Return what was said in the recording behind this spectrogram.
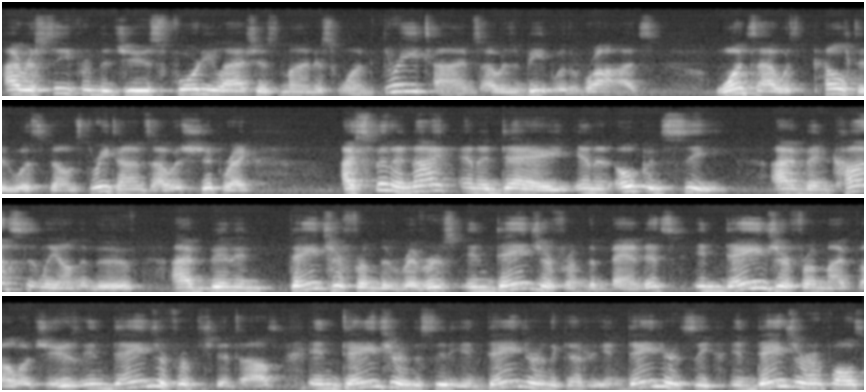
I received from the Jews 40 lashes minus one. Three times I was beaten with rods. Once I was pelted with stones. Three times I was shipwrecked. I spent a night and a day in an open sea. I've been constantly on the move. I've been in danger from the rivers, in danger from the bandits, in danger from my fellow Jews, in danger from Gentiles, in danger in the city, in danger in the country, in danger at sea, in danger of false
